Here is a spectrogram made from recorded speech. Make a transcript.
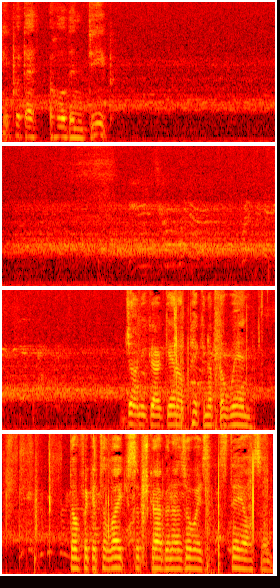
He put that hold in deep. Johnny Gargano picking up the win. Don't forget to like, subscribe, and as always, stay awesome.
